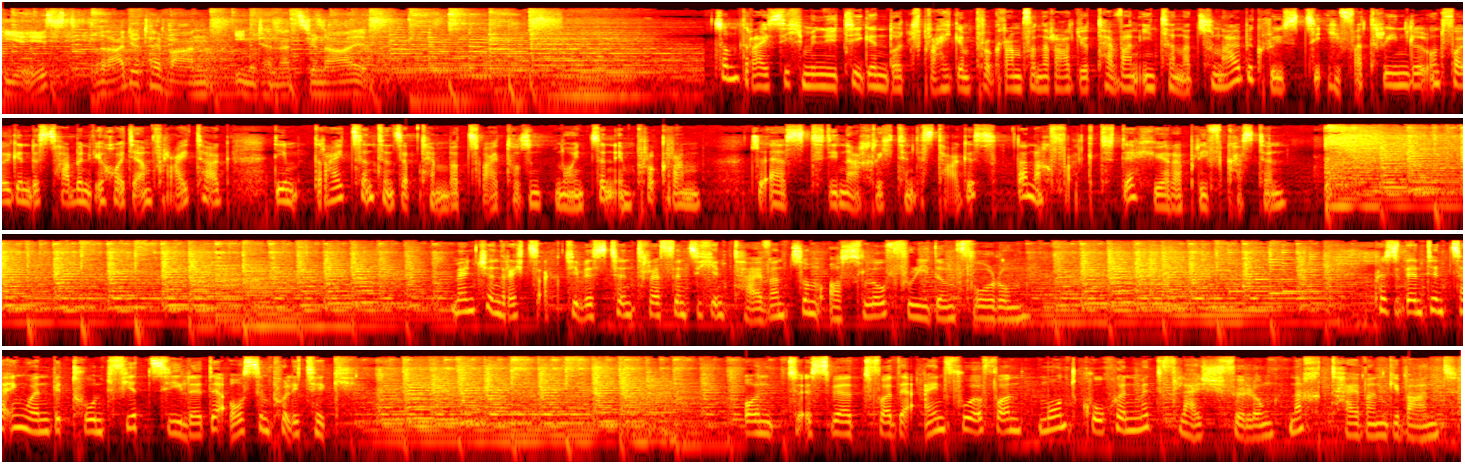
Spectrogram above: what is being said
Hier ist Radio Taiwan International. Zum 30-minütigen deutschsprachigen Programm von Radio Taiwan International begrüßt sie Eva Trindl und folgendes haben wir heute am Freitag, dem 13. September 2019 im Programm. Zuerst die Nachrichten des Tages, danach folgt der Hörerbriefkasten. Menschenrechtsaktivisten treffen sich in Taiwan zum Oslo Freedom Forum. Präsidentin Tsai Ing-wen betont vier Ziele der Außenpolitik. Und es wird vor der Einfuhr von Mondkuchen mit Fleischfüllung nach Taiwan gewarnt.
